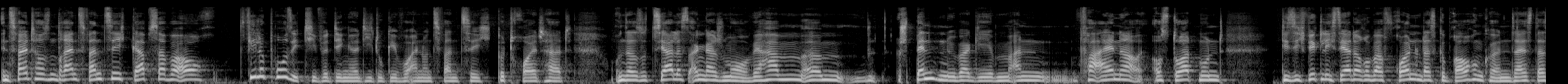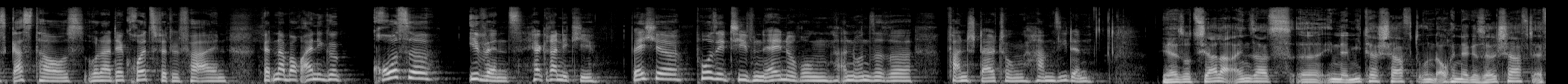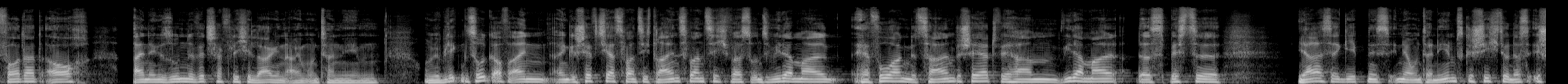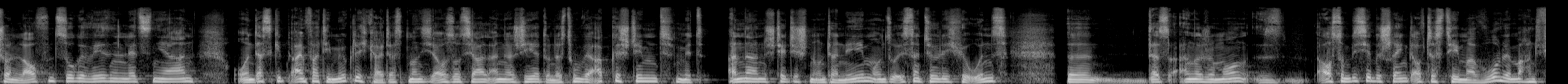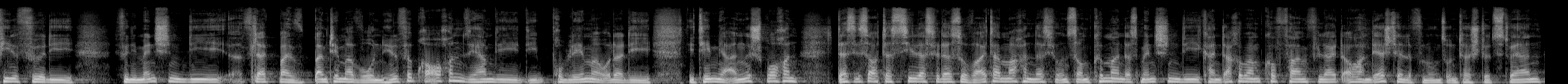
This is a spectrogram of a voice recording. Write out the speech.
In 2023 gab es aber auch viele positive Dinge, die Dugevo 21 betreut hat. Unser soziales Engagement. Wir haben ähm, Spenden übergeben an Vereine aus Dortmund, die sich wirklich sehr darüber freuen und das gebrauchen können, sei es das Gasthaus oder der Kreuzviertelverein. Wir hatten aber auch einige große Events. Herr Granicki, welche positiven Erinnerungen an unsere Veranstaltung haben Sie denn? Ja, sozialer Einsatz äh, in der Mieterschaft und auch in der Gesellschaft erfordert auch eine gesunde wirtschaftliche Lage in einem Unternehmen. Und wir blicken zurück auf ein, ein Geschäftsjahr 2023, was uns wieder mal hervorragende Zahlen beschert. Wir haben wieder mal das beste Jahresergebnis in der Unternehmensgeschichte. Und das ist schon laufend so gewesen in den letzten Jahren. Und das gibt einfach die Möglichkeit, dass man sich auch sozial engagiert. Und das tun wir abgestimmt mit anderen städtischen Unternehmen. Und so ist natürlich für uns äh, das Engagement auch so ein bisschen beschränkt auf das Thema Wohnen. Wir machen viel für die, für die Menschen, die vielleicht bei, beim Thema Wohnen Hilfe brauchen. Sie haben die, die Probleme oder die, die Themen ja angesprochen. Das ist auch das Ziel, dass wir das so weitermachen, dass wir uns darum kümmern, dass Menschen, die kein Dach über dem Kopf haben, vielleicht auch an der Stelle von uns unterstützt werden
